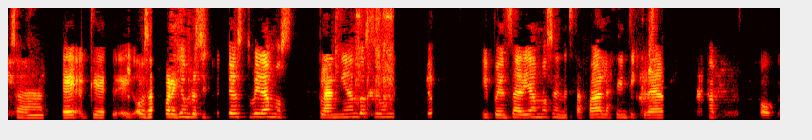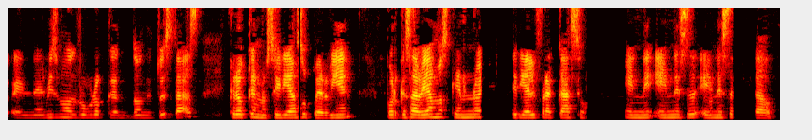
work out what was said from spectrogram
O sea, que, o sea, por ejemplo, si tú y yo estuviéramos planeando hacer un y pensaríamos en estafar a la gente y crear o en el mismo rubro que donde tú estás, creo que nos iría súper bien, porque sabríamos que no sería el fracaso en, en, ese, en ese mercado.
